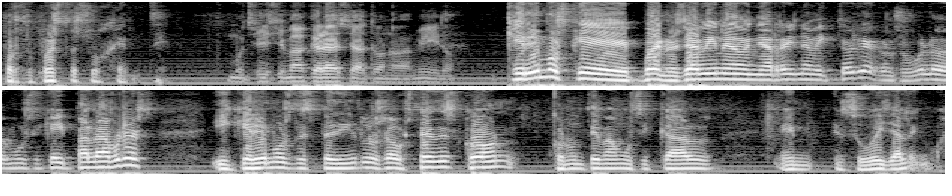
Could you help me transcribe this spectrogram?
por supuesto, su gente. Muchísimas gracias, don Ramiro. Queremos que, bueno, ya viene doña Reina Victoria con su vuelo de música y palabras y queremos despedirlos a ustedes con, con un tema musical en, su bella lengua.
